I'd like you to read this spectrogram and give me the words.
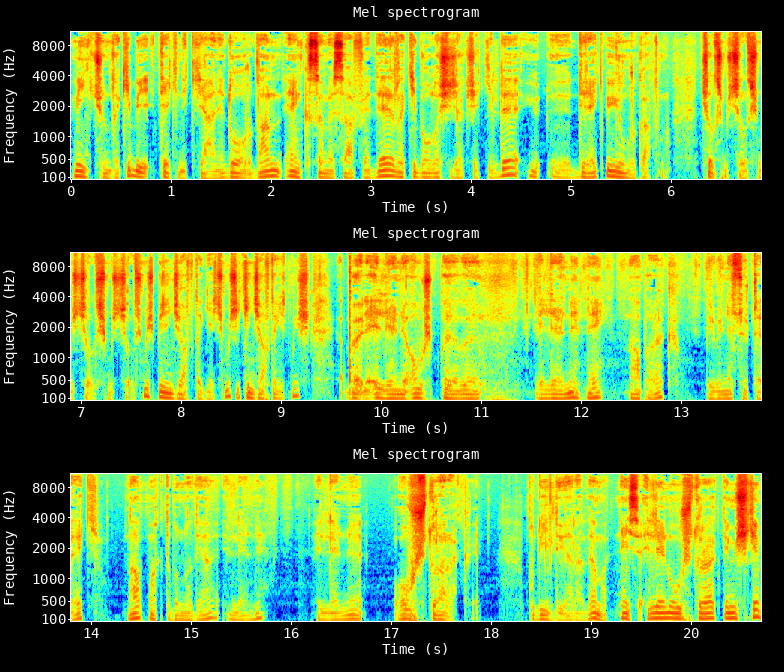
Wing Chun'daki bir teknik yani doğrudan en kısa mesafede rakibe ulaşacak şekilde e, direkt bir yumruk atma. Çalışmış çalışmış çalışmış çalışmış. Birinci hafta geçmiş, ikinci hafta gitmiş. Böyle ellerini avuç, e, e, ellerini ne ne yaparak birbirine sürterek ne yapmaktı bunun adı ya ellerini ellerini ovuşturarak bu değildi herhalde ama neyse ellerini ovuşturarak demiş ki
